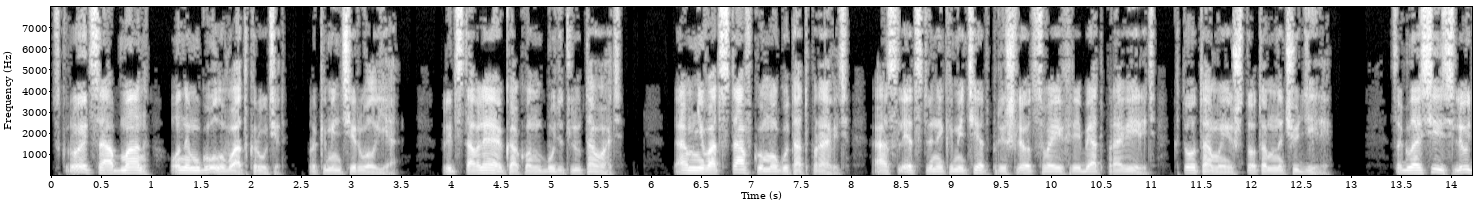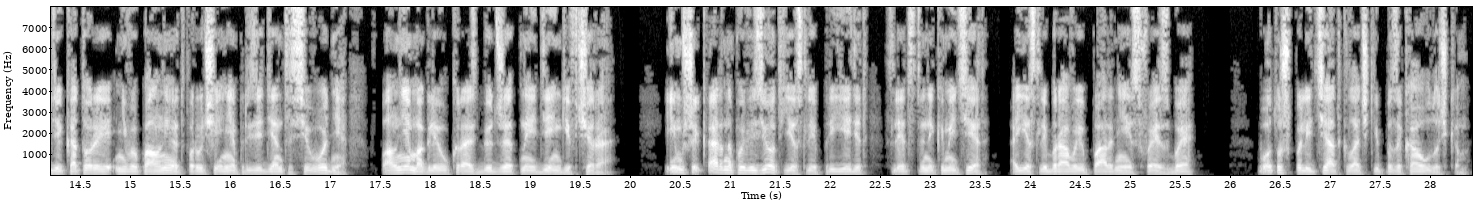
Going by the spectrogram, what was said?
Скроется обман, он им голову открутит, прокомментировал я. Представляю, как он будет лютовать. Там не в отставку могут отправить, а Следственный комитет пришлет своих ребят проверить, кто там и что там начудили. Согласись, люди, которые не выполняют поручения президента сегодня, вполне могли украсть бюджетные деньги вчера. Им шикарно повезет, если приедет Следственный комитет, а если бравые парни из ФСБ. Вот уж полетят клочки по закоулочкам,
